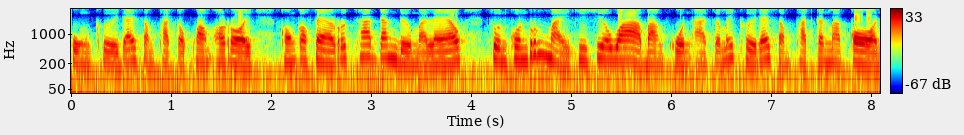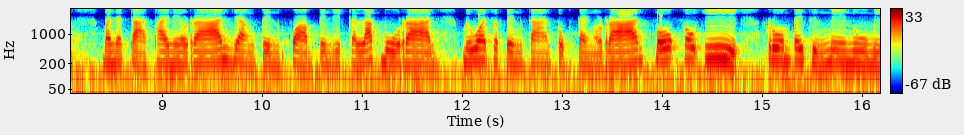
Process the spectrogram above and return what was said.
คงเคยได้สัมผัสกับความอร่อย ของกาแฟรสชาติดั้งเดิมมาแล้ว ส่วนคนรุ่นใหม่ที่เชื่อว่าบางคนอาจจะไม่เคยได้สัมผัสกันมาก่อน บรรยากาศภายในร้านยังเป็นความเป็นเอกลักษณ์โบราณ ไม่ว่าจะเป็นการตกแต่งร้าน โต๊ะเก้าอี้ รวมไปถึงเมนูมี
